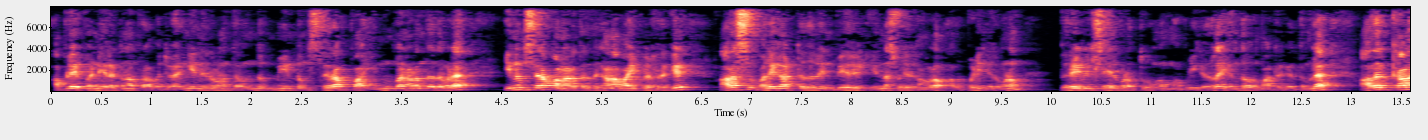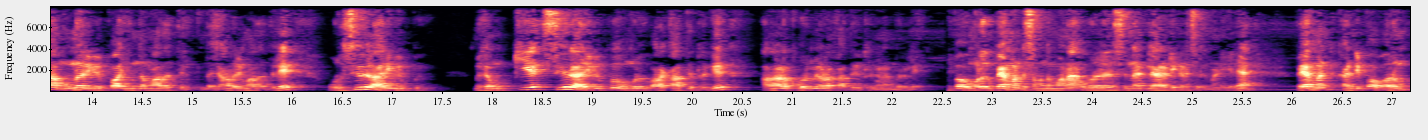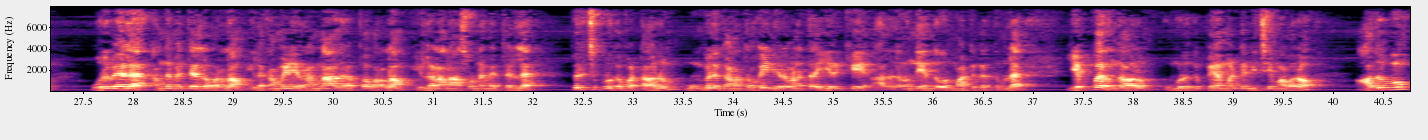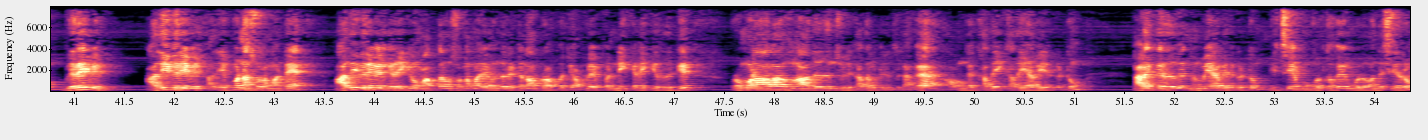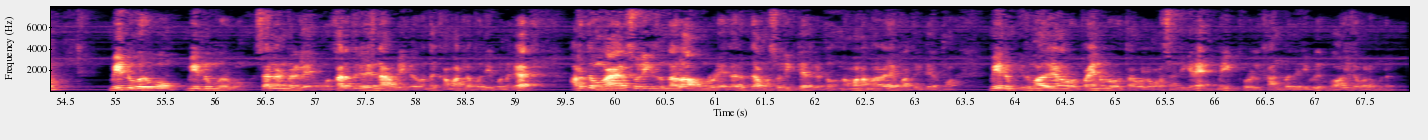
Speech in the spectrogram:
அப்ளை பண்ணி ரிட்டர்ன் ஆஃப் ப்ராப்பர்ட்டி வாங்கி நிறுவனத்தை வந்து மீண்டும் சிறப்பாக இன்பம் நடந்ததை விட இன்னும் சிறப்பாக நடத்துறதுக்கான வாய்ப்புகள் இருக்குது அரசு வழிகாட்டுதலின் பேரில் என்ன சொல்லியிருக்காங்களோ அதுபடி நிறுவனம் விரைவில் செயல்பட துவங்கும் அப்படிங்கிறதுல எந்த ஒரு மாற்று கருத்தும் இல்லை. அதற்கான முன்னறிவிப்பாக இந்த மாதத்தில் இந்த ஜனவரி மாதத்திலே ஒரு சிறு அறிவிப்பு மிக முக்கிய சிறு அறிவிப்பு உங்களுக்கு வர காத்துட்ருக்கு. அதனால் பொறுமையோட காத்துக்கிட்டு இருங்க நண்பர்களே. இப்போ உங்களுக்கு பேமெண்ட் சம்மந்தமான ஒரு சின்ன கிளாரிட்டி கிடைச்சிருக்குன்னு நினைக்கிறேன். பேமெண்ட் கண்டிப்பாக வரும். ஒருவேளை அந்த மெத்தடில் வரலாம் இல்லை கம்பெனி ரன் ஆகுறப்ப வரலாம் இல்லைன்னா நான் சொன்ன மெத்தடில் பிரித்து கொடுக்கப்பட்டாலும் உங்களுக்கான தொகை நிறுவனத்தில் இருக்குது அதில் வந்து எந்த ஒரு மாற்று கருத்தும் இல்லை. எப்போ இருந்தாலும் உங்களுக்கு பேமெண்ட் நிச்சயமாக வரும். அதுவும் விரைவில் அதிவிரைவில். அது எப்போ நான் சொல்ல மாட்டேன். அதிவிரைவில் கிடைக்கும். மற்றவங்க சொன்ன மாதிரி வந்து ரிட்டர்ன் ஆஃப் ப்ராப்பர்ட்டி அப்ளை பண்ணி கிடைக்கிறதுக்கு ரொம்ப நாளாகும். அது இதுன்னு சொல்லி கதை விட்டுட்டு இருக்காங்க. அவங்க கதை கதையாகவே இருக்கட்டும். நடக்கிறது நன்மையாகவே இருக்கட்டும். நிச்சயம் உங்கள் தொகை உங்களுக்கு வந்து சேரும். மீண்டும் வருவோம். மீண்டும் வருவோம். சார் நண்பர்களே உங்கள் கருத்துக்கள் என்ன அப்படிங்கிறத வந்து கமெண்ட்டில் பதிவு பண்ணுங்கள் அடுத்தவங்க ஆயிரம் சொல்லிக்கிட்டு இருந்தாலும் அவங்களுடைய கருத்தை அவங்க சொல்லிக்கிட்டே இருக்கட்டும். நம்ம நம்ம வேலையை பார்த்துக்கிட்டே இருப்போம். மீண்டும் இது மாதிரியான ஒரு பயனுள்ள ஒரு தகவல் உங்களை சந்திக்கிறேன். மெய்ப்பொருள் காண்பதறிவு. வாழ்க வளமுடன்.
